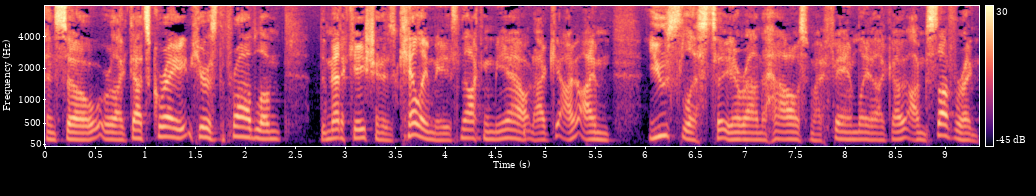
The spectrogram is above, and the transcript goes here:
And so we're like, that's great. Here's the problem: the medication is killing me. It's knocking me out. I, I, I'm useless to you know, around the house, my family. Like I, I'm suffering.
